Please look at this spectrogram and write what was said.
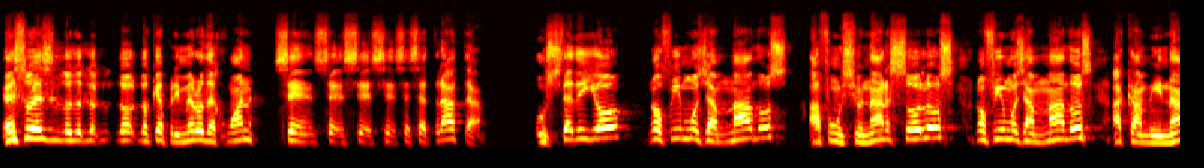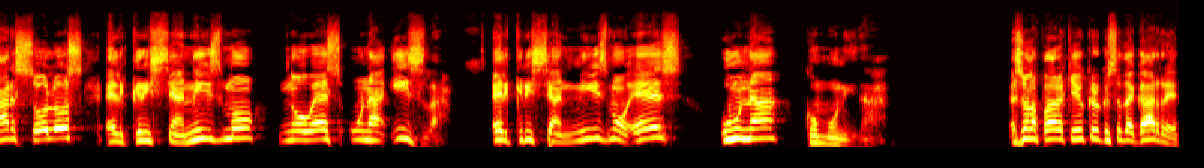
Eso es lo, que primero de Juan se, se, se, se, trata. Usted y yo no fuimos llamados a funcionar solos, no fuimos llamados a caminar solos. El cristianismo no es una isla, el cristianismo es una comunidad. Es una palabra que yo creo que usted agarre.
